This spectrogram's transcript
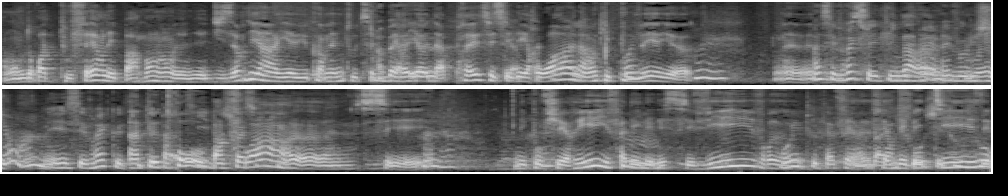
ont le droit de tout faire. Les parents ne disent rien. Il y a eu quand même toute cette Ah ben, période après. C'était les rois, voilà. donc ils pouvaient. Oui. Euh, Ah, c'est vrai que ça a été une bah, vraie euh, révolution, hein, mais c'est vrai que un peu trop parfois. 68. euh, c'est Voilà. les pauvres chéris, il fallait les laisser vivre, Oui, tout à fait. faire, Bah, faire des faut, bêtises et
